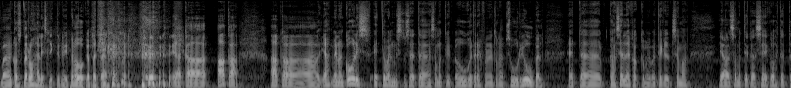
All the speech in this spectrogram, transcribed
ma kasutan rohelist ikkagi bioloogiaõpetaja aga, aga, aga jah, meil on koolis ettevalmistused, samuti ka Hugo Treffmanil tuleb suur juubel, et ka sellega hakkame juba tegutsema. Ja samuti ka see koht, et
